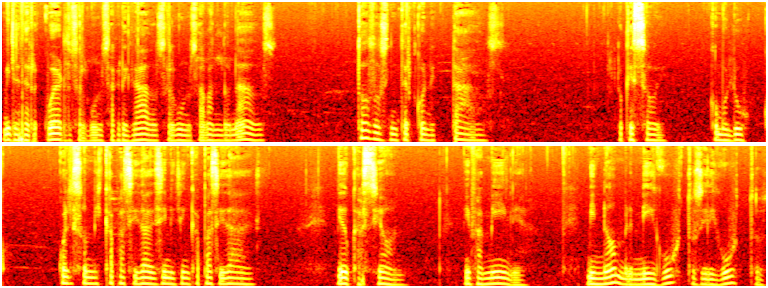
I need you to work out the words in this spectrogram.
miles de recuerdos, algunos agregados, algunos abandonados, todos interconectados. Lo que soy, cómo luzco, cuáles son mis capacidades y mis incapacidades, mi educación, mi familia, mi nombre, mis gustos y disgustos,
